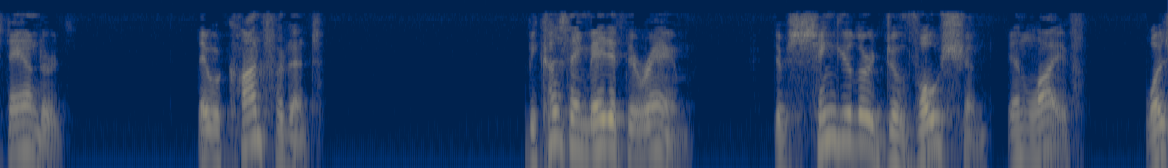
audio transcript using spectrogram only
standards. They were confident because they made it their aim, their singular devotion in life was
